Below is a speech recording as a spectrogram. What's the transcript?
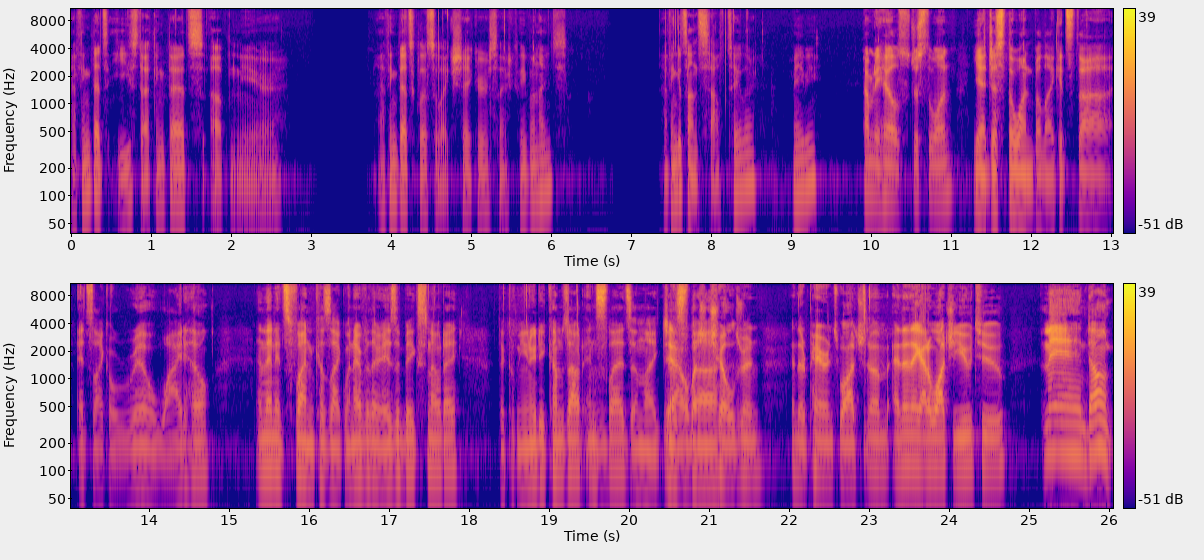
I think that's east. I think that's up near. I think that's close to like Shaker slash Cleveland Heights. I think it's on South Taylor, maybe. How many hills? Just the one? Yeah, just the one, but like it's the it's like a real wide hill, and then it's fun because like whenever there is a big snow day, the community comes out in sleds and like Mm-hmm. yeah, a just whole bunch uh, of children and their parents watching them, and then they got to watch you too. Man, don't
